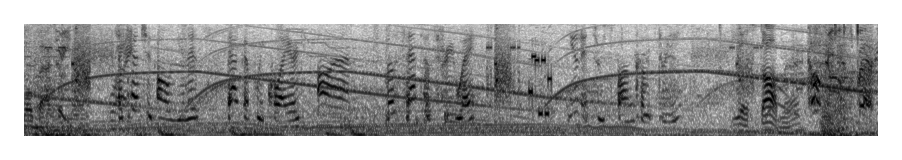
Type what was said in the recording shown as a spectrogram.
more backup. Attention all units. Backup required on Los Santos Freeway. Units respond code 3. Yo, stop, man. Copy dispatch.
